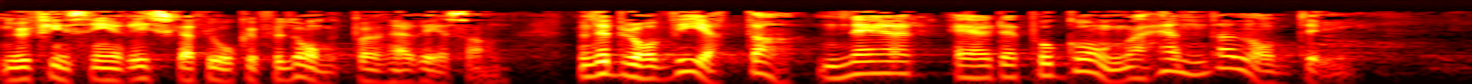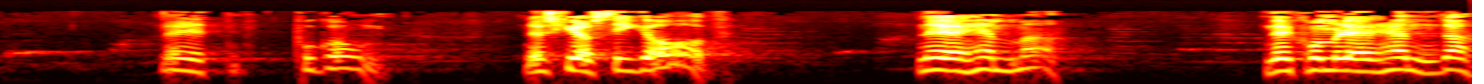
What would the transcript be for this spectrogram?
nu finns det ingen risk att vi åker för långt på den här resan. Men det är bra att veta när är det på gång att hända någonting? När är det på gång? När ska jag stiga av? När jag är hemma? När kommer det hända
